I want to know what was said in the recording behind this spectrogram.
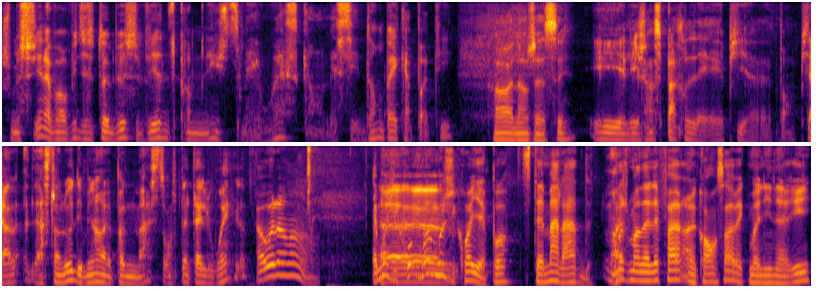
je me souviens d'avoir vu des autobus vides se promener. Je dis, mais où est-ce qu'on. Mais c'est donc bien capoté. Ah non, je sais. Et les gens se parlaient. Puis, euh, bon. Puis à, à ce temps-là, au début, on n'avait pas de masque. On se mettait loin, là. Ah oui, non, non. Et moi, j'y Euh, crois- moi, moi, j'y croyais pas. C'était malade. Moi, je m'en allais faire un concert avec Molinari.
